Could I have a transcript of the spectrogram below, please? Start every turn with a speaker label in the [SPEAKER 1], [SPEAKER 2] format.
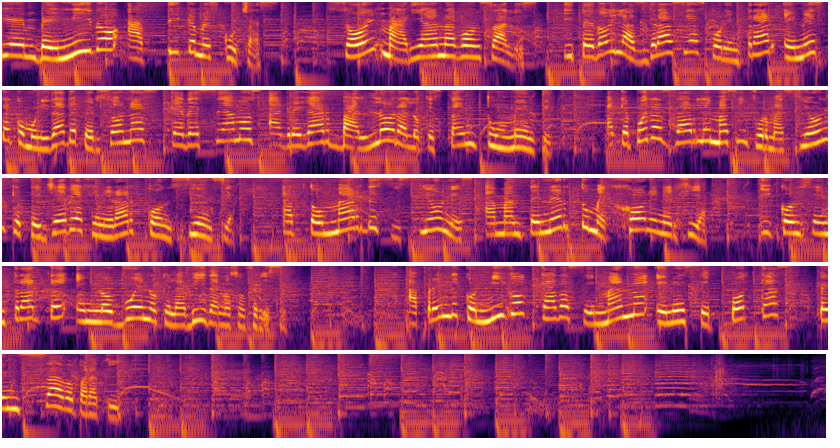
[SPEAKER 1] Bienvenido a ti que me escuchas. Soy Mariana González y te doy las gracias por entrar en esta comunidad de personas que deseamos agregar valor a lo que está en tu mente, a que puedas darle más información que te lleve a generar conciencia, a tomar decisiones, a mantener tu mejor energía y concentrarte en lo bueno que la vida nos ofrece. Aprende conmigo cada semana en este podcast pensado para ti.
